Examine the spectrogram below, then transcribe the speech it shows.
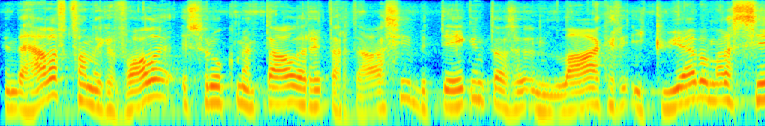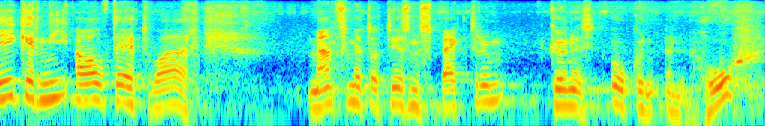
in de helft van de gevallen, is er ook mentale retardatie. Dat betekent dat ze een lager IQ hebben, maar dat is zeker niet altijd waar mensen met autisme spectrum kunnen ook een, een hoog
